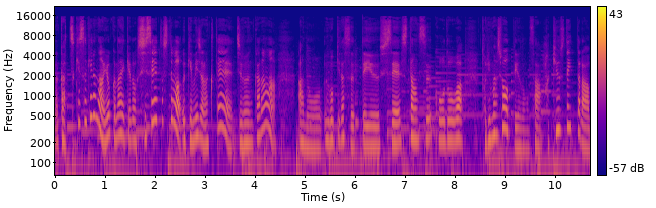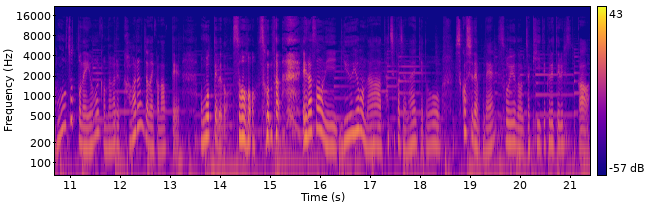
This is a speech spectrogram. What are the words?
がっつきすぎるのは良くないけど姿勢としては受け身じゃなくて自分からあの動き出すっていう姿勢スタンス行動は取りましょうっていうのをさ波及していったらもうちょっとね世の中の流れ変わるんじゃないかなって思ってるの。そうそんな偉そうに言うような立場じゃないけど少しでもねそういうのじゃ聞いてくれてる人とか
